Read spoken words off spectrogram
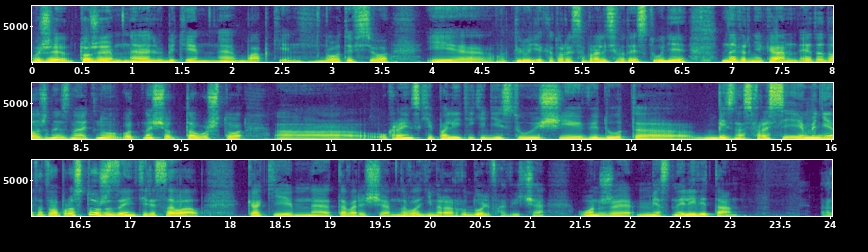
Вы же тоже э, любите э, бабки. Вот и все. И э, вот люди, которые собрались в этой студии, наверняка это должны знать. Ну вот насчет того, что э, украинские политики, действующие, ведут э, бизнес в России, мне этот вопрос тоже заинтересовал, как и э, товарища Владимира Рудольфовича, он же местный левитан. А,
